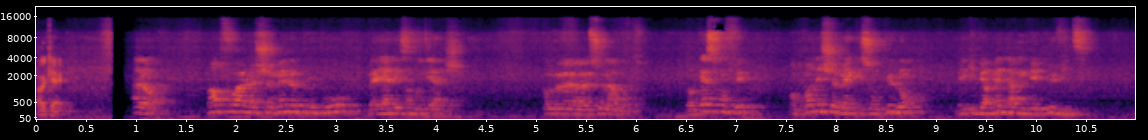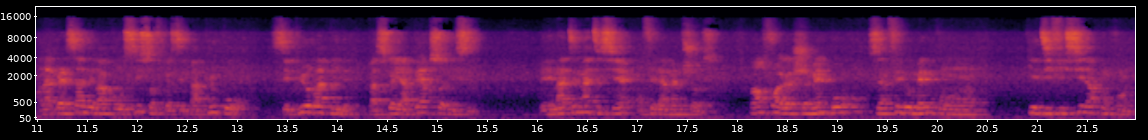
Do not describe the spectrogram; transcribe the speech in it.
Ok. Alors, parfois, le chemin le plus court, ben, il y a des embouteillages, comme euh, sur la route. Donc, qu'est-ce qu'on fait? On prend des chemins qui sont plus longs, mais qui permettent d'arriver plus vite. On appelle ça des raccourcis, sauf que c'est pas plus court, c'est plus rapide, parce qu'il n'y a personne ici. Et les mathématiciens ont fait la même chose. Parfois, le chemin court, c'est un phénomène qui est difficile à comprendre,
